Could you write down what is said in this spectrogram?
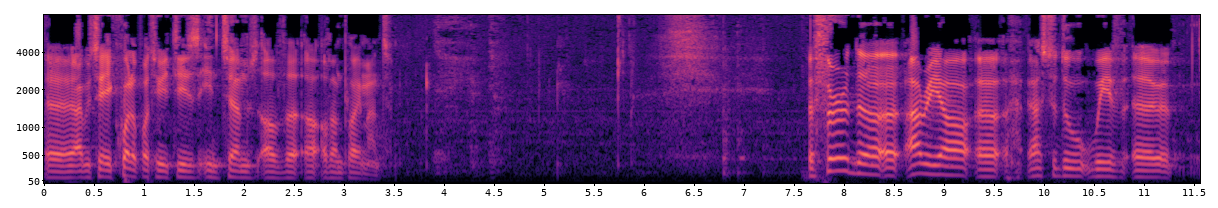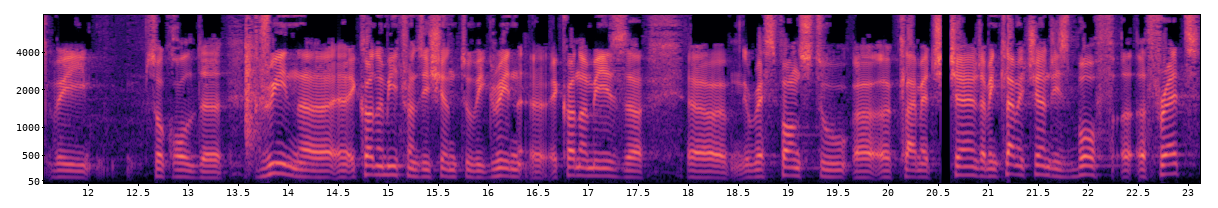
I would say, equal opportunities in terms of, uh, of employment. The third uh, area uh, has to do with uh, the so-called uh, green uh, economy transition to the green economies response to climate change. I mean, climate change is both a, threat,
